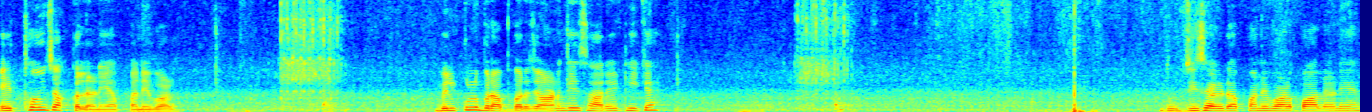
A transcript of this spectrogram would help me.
ਇੱਥੋਂ ਹੀ ਚੱਕ ਲੈਣੇ ਆਪਾਂ ਨੇ ਵਾਲ। ਬਿਲਕੁਲ ਬਰਾਬਰ ਜਾਣਗੇ ਸਾਰੇ, ਠੀਕ ਹੈ? ਦੂਜੀ ਸਾਈਡ ਆਪਾਂ ਨੇ ਵਾਲ ਪਾ ਲੈਣੇ ਆ।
